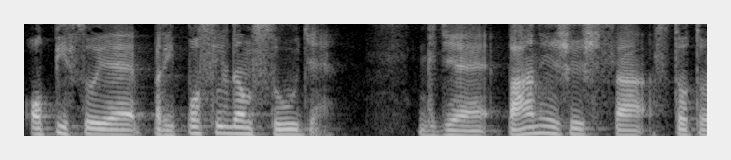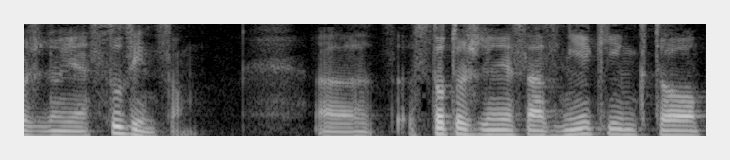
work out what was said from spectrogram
opisuje pri poslednom súde, kde pán Ježiš sa stotožňuje s cudzincom. Eh, stotožňuje sa s niekým, kto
